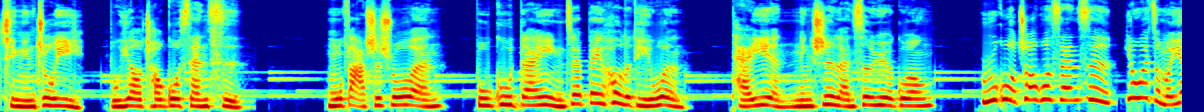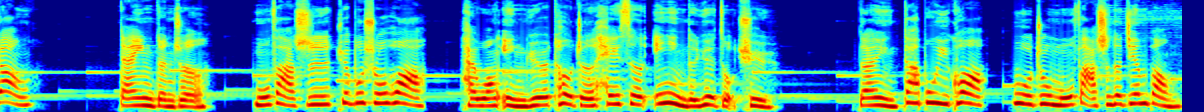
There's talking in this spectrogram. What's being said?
请您注意，不要超过三次。”魔法师说完，不顾丹影在背后的提问，抬眼凝视蓝色月光：“如果超过三次，又会怎么样？”丹影等着，魔法师却不说话。还往隐约透着黑色阴影的月走去，丹影大步一跨，握住魔法师的肩膀，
